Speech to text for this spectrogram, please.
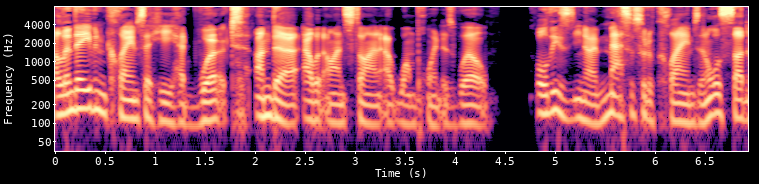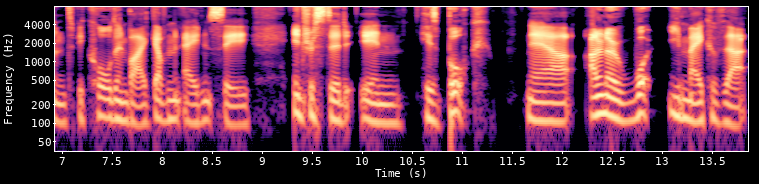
Allende even claims that he had worked under Albert Einstein at one point as well all these, you know, massive sort of claims, and all of a sudden to be called in by a government agency interested in his book. Now, I don't know what you make of that,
